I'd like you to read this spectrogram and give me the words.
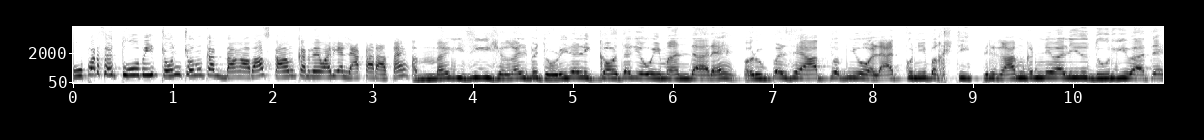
ऊपर से तू भी चुन चुन कर दगाबाज काम करने वाली लेकर आता है। अम्मा किसी की शक्ल पे थोड़ी ना लिखा होता कि वो ईमानदार है और ऊपर से आप तो अपनी औलाद को नहीं बख्शती। फिर काम करने वाली तो दूर की बात है।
